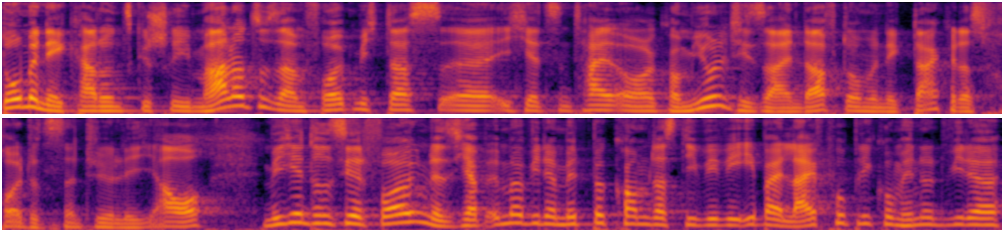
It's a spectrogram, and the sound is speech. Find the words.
Dominik hat uns geschrieben: Hallo zusammen, freut mich, dass äh, ich jetzt ein Teil eurer Community sein darf. Dominik, danke, das freut uns natürlich auch. Mich interessiert folgendes: Ich habe immer wieder mitbekommen, dass die WWE bei Live-Publikum hin und wieder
